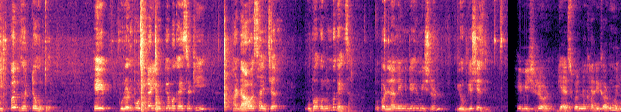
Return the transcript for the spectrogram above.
इतपत घट्ट होतं. हे पुरणपोळीला योग्य बघायसाठी हा डाव असा ह्याच्यात उभा करून बघायचा. तो पडला नाही म्हणजे हे मिश्रण योग्य शिजले. हे मिश्रण गॅसवरनं खाली काढून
